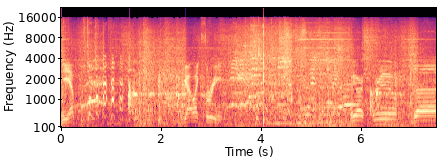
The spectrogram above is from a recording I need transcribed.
Yep. Got like three. We are through the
